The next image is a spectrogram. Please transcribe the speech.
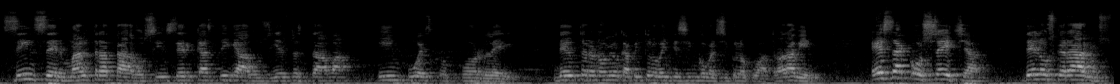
sin ser maltratados, sin ser castigados, y esto estaba impuesto por ley. Deuteronomio capítulo 25, versículo 4. Ahora bien, esa cosecha de los granos,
